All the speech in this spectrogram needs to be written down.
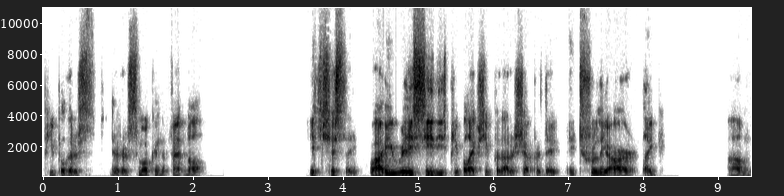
people that are that are smoking the fentanyl. It's just like wow, you really see these people like sheep without a shepherd. They they truly are like, um,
